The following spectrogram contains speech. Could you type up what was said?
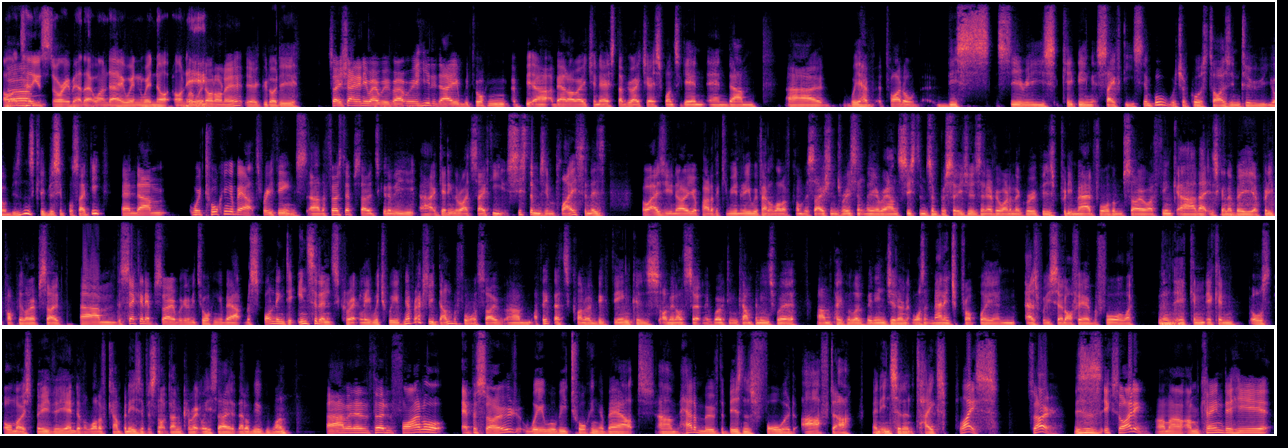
I'll um, tell you a um, story about that one day when we're not on when air. We're not on air. Yeah, good idea. So Shane, anyway, we've uh, we're here today. We're talking bit, uh, about OHS, WHS once again, and um, uh, we have titled this series "Keeping Safety Simple," which of course ties into your business. Keep it simple, safety, and um, we're talking about three things. Uh, the first episode is going to be uh, getting the right safety systems in place, and there's well, as you know, you're part of the community. We've had a lot of conversations recently around systems and procedures, and everyone in the group is pretty mad for them. So I think uh, that is going to be a pretty popular episode. Um, the second episode, we're going to be talking about responding to incidents correctly, which we've never actually done before. So um, I think that's kind of a big thing because I mean, I've certainly worked in companies where um, people have been injured and it wasn't managed properly. And as we said off air before, like it can it can almost be the end of a lot of companies if it's not done correctly. So that'll be a good one. Um, and then the third and final episode, we will be talking about um, how to move the business forward after an incident takes place. So this is exciting. I'm uh, I'm keen to hear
